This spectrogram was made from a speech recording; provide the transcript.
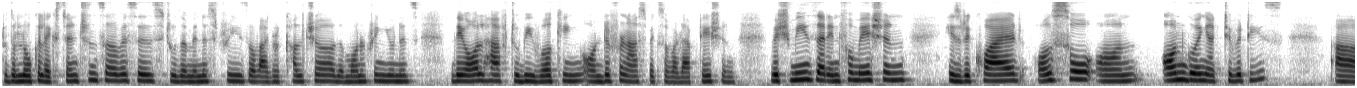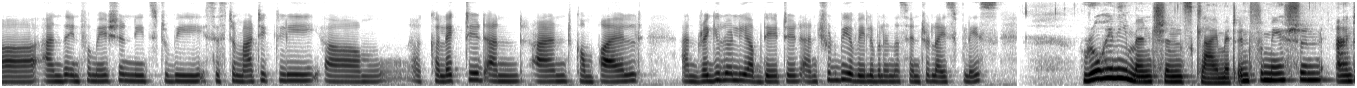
to the local extension services, to the ministries of agriculture, the monitoring units. They all have to be working on different aspects of adaptation, which means that information is required also on ongoing activities uh, and the information needs to be systematically um, uh, collected and, and compiled and regularly updated and should be available in a centralized place. Rohini mentions climate information and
